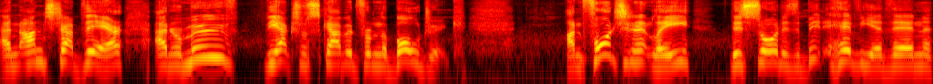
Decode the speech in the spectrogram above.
and unstrap there and remove the actual scabbard from the baldric. Unfortunately, this sword is a bit heavier than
